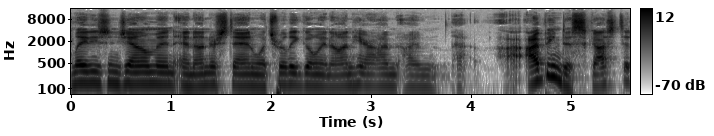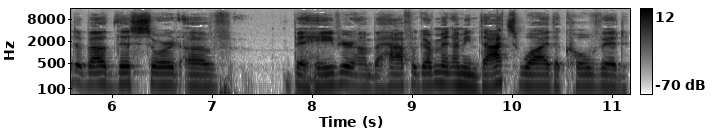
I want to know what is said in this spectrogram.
ladies and gentlemen, and understand what's really going on here. I'm I'm I've been disgusted about this sort of behavior on behalf of government. I mean, that's why the COVID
